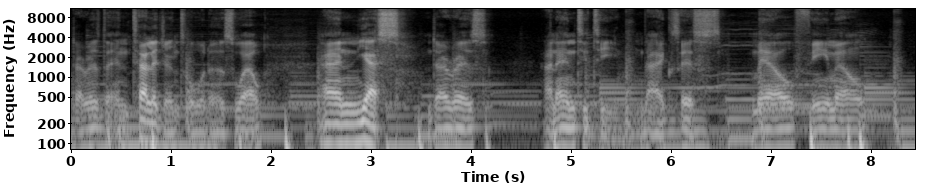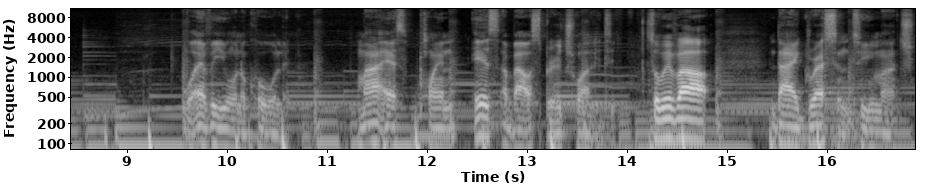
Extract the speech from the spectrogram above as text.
there is the intelligent order as well. And yes, there is an entity that exists male, female, whatever you want to call it. My S point is about spirituality. So, without digressing too much,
